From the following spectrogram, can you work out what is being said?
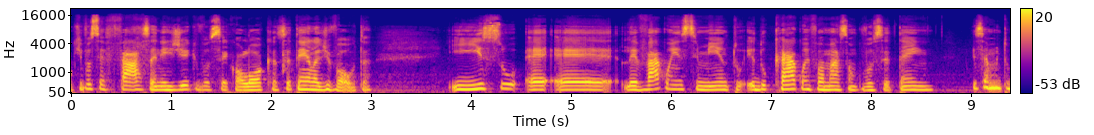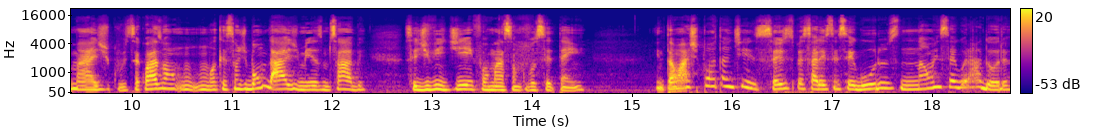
O que você faça, a energia que você coloca, você tem ela de volta. E isso é, é levar conhecimento, educar com a informação que você tem. Isso é muito mágico. Isso é quase uma, uma questão de bondade mesmo, sabe? Você dividir a informação que você tem. Então, acho importante isso. Seja especialista em seguros, não em seguradora.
